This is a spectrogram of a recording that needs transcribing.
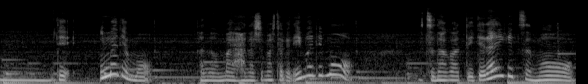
うん。で今でもあの前話しましたけど今でもつながっていて来月も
